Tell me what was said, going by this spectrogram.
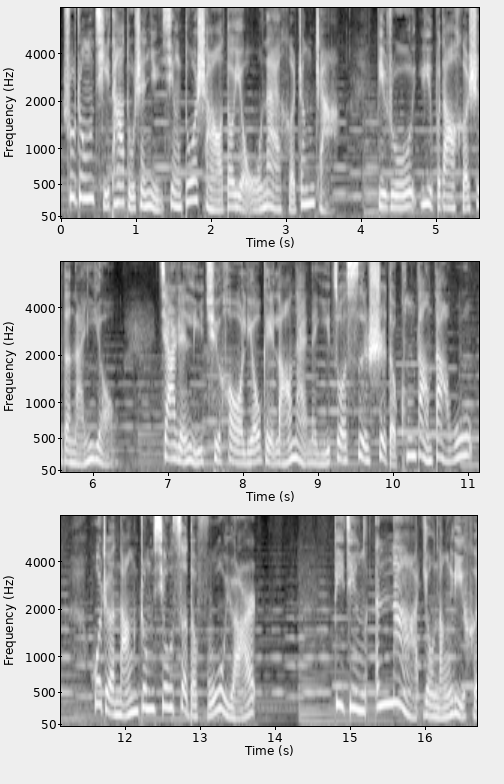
书中其他独身女性多少都有无奈和挣扎，比如遇不到合适的男友。家人离去后，留给老奶奶一座四室的空荡大屋，或者囊中羞涩的服务员儿。毕竟恩娜有能力和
